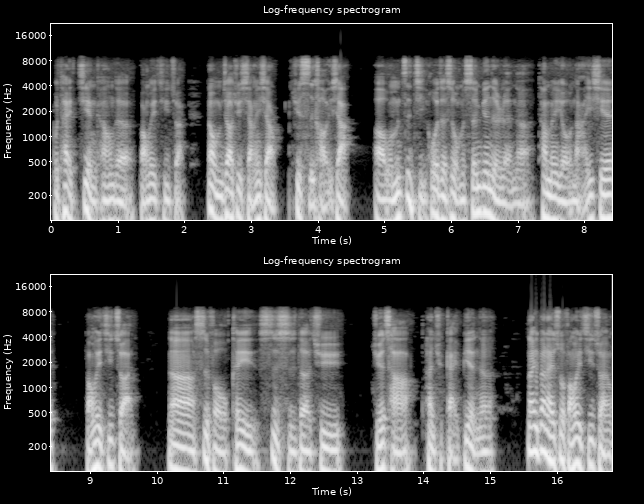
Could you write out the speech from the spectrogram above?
不太健康的防卫机转。那我们就要去想一想，去思考一下。啊，我们自己或者是我们身边的人呢，他们有哪一些防卫机转？那是否可以适时的去觉察和去改变呢？那一般来说，防卫机转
